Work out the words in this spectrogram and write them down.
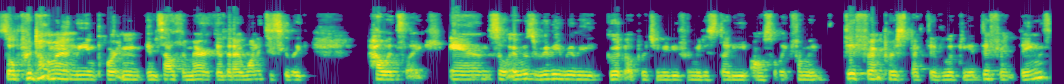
so predominantly important in South America that I wanted to see like how it's like. And so it was really, really good opportunity for me to study also like from a different perspective, looking at different things.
